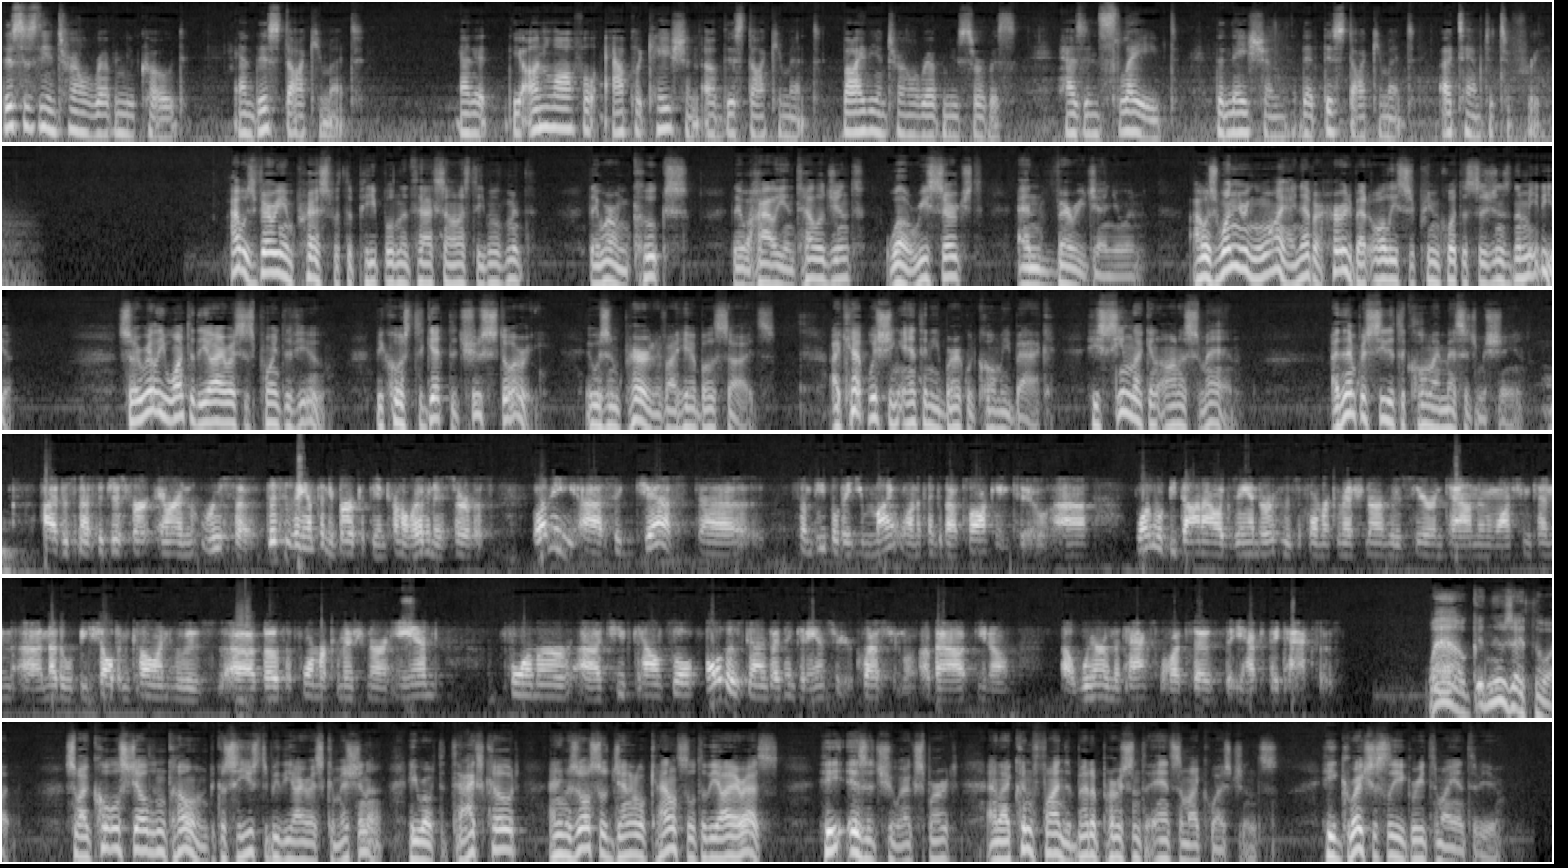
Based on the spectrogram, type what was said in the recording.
This is the Internal Revenue Code, and this document, and it, the unlawful application of this document by the Internal Revenue Service has enslaved the nation that this document attempted to free. I was very impressed with the people in the tax honesty movement. They weren't kooks. They were highly intelligent, well researched, and very genuine. I was wondering why I never heard about all these Supreme Court decisions in the media. So I really wanted the IRS's point of view, because to get the true story, it was imperative I hear both sides. I kept wishing Anthony Burke would call me back. He seemed like an honest man. I then proceeded to call my message machine. Hi, this message is for Aaron Russo. This is Anthony Burke at the Internal Revenue Service. Let me uh, suggest uh, some people that you might want to think about talking to. Uh, one would be Don Alexander, who's a former commissioner who's here in town in Washington. Uh, another would be Sheldon Cohen, who is uh, both a former commissioner and former uh, chief counsel. All those guys, I think, can answer your question about, you know, uh, where in the tax law it says that you have to pay taxes. Wow, good news, I thought. So I called Sheldon Cohen because he used to be the IRS commissioner. He wrote the tax code, and he was also general counsel to the IRS. He is a true expert, and I couldn't find a better person to answer my questions. He graciously agreed to my interview.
